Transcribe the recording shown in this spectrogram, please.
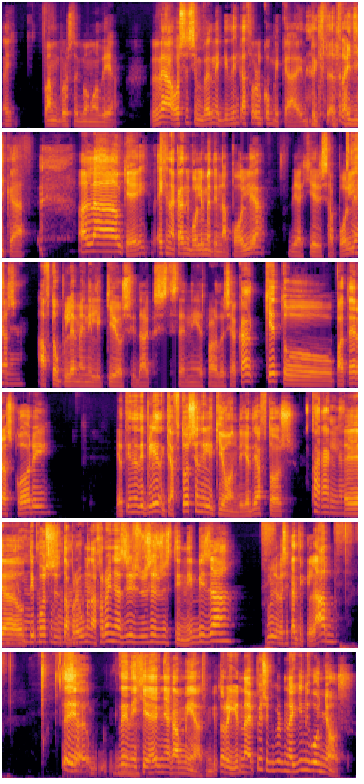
Έχει- Πάμε προς την κωμωδία. Βέβαια, όσα συμβαίνουν εκεί δεν είναι καθόλου κωμικά, είναι αρκετά τραγικά. Αλλά οκ, έχει να κάνει πολύ με την απώλεια, διαχείριση απώλειας. Ναι, ναι. Αυτό που λέμε ενηλικίωση εντάξει, στις ταινίες παραδοσιακά. Και το πατέρα κόρη. Γιατί είναι διπλή. Και αυτός ενηλικιώνεται. Γιατί αυτός. Παράλληλα. Ε, ο Γίνεται τύπος ταυτόχρονα. τα προηγούμενα χρόνια ζει- ζούσε ζούσε στην Ήμπιζα, δούλευε σε κάτι κλαμπ. Ε, δεν είχε έγνοια καμίας. ας πούμε. Και τώρα γυρνάει πίσω και πρέπει να γίνει γονιός.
